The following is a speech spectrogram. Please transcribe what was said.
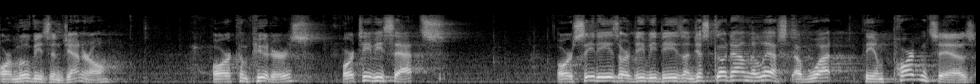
or movies in general, or computers, or TV sets or CDs or DVDs and just go down the list of what the importance is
